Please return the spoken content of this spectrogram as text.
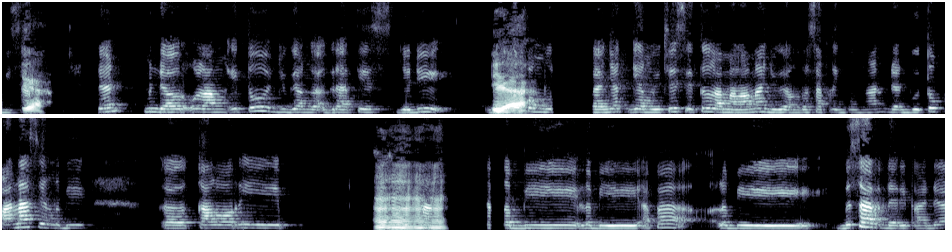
bisa. Yeah. dan mendaur ulang itu juga nggak gratis. Jadi yeah banyak yang which is itu lama-lama juga merusak lingkungan dan butuh panas yang lebih uh, kalori uh, uh, uh, lebih lebih apa lebih besar daripada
